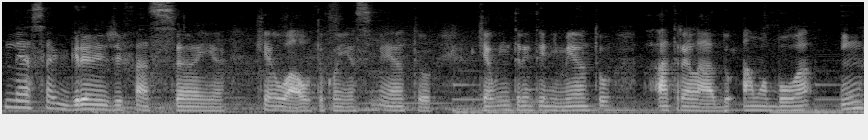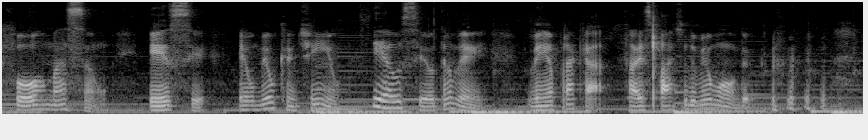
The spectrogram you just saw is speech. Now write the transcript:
nessa grande façanha que é o autoconhecimento, que é o entretenimento atrelado a uma boa informação. Esse é o meu cantinho e é o seu também. Venha pra cá, faz parte do meu mundo.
